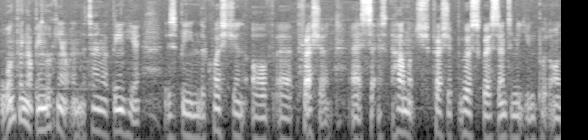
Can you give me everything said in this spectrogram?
One thing I've been looking at in the time I've been here has been the question of uh, pressure, uh, how much pressure per square centimetre you can put on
